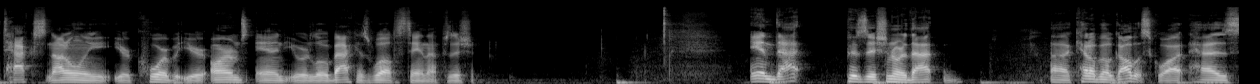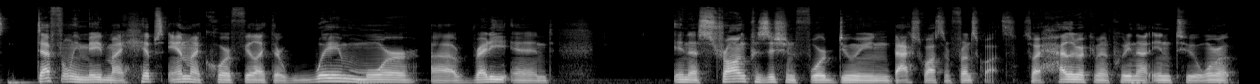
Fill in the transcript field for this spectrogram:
tax not only your core, but your arms and your lower back as well to stay in that position. And that position or that uh, kettlebell goblet squat has definitely made my hips and my core feel like they're way more uh, ready and in a strong position for doing back squats and front squats. So I highly recommend putting that into a warm up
